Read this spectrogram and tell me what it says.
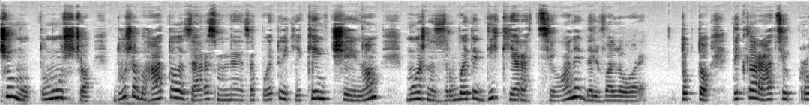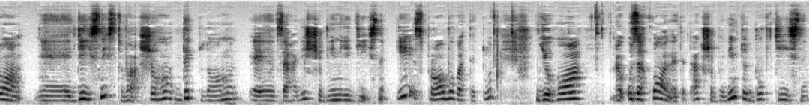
Чому? Тому що дуже багато зараз мене запитують, яким чином можна зробити дік'яраціоне дель валоре, тобто декларацію про е, дійсність вашого диплому, е, взагалі, що він є дійсним, і спробувати тут його е, узаконити, так, щоб він тут був дійсним.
